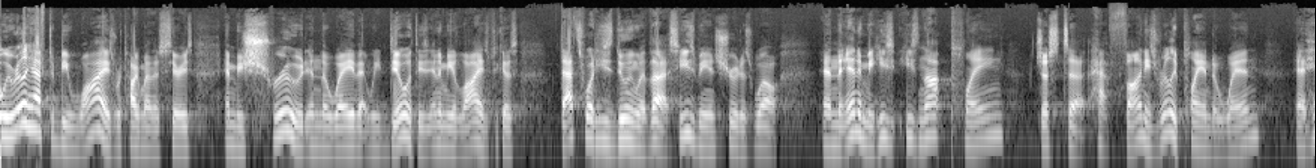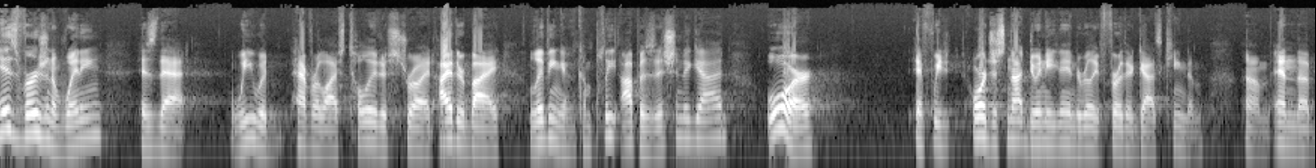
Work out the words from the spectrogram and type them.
we really have to be wise, we're talking about this series, and be shrewd in the way that we deal with these enemy lies because that's what he's doing with us. He's being shrewd as well. And the enemy, he's, he's not playing just to have fun, he's really playing to win. And his version of winning is that we would have our lives totally destroyed either by living in complete opposition to God or if we or just not do anything to really further God's kingdom. Um, and the,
